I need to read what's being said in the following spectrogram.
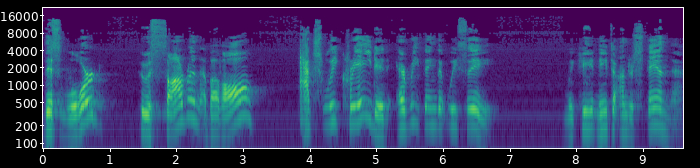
This Lord, who is sovereign above all, actually created everything that we see. We need to understand that.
